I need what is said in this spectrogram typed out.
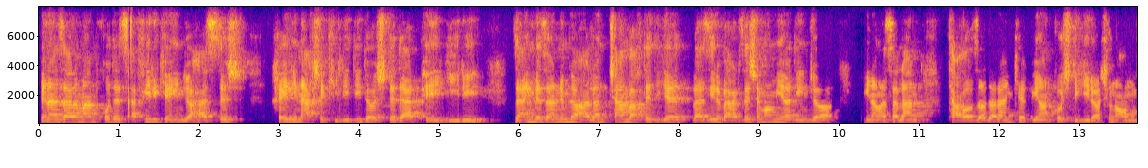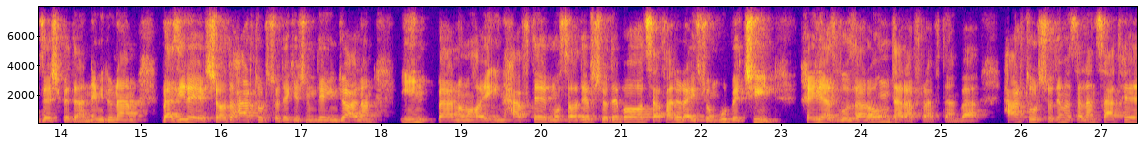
به نظر من خود سفیری که اینجا هستش خیلی نقش کلیدی داشته در پیگیری. زنگ بزن نمی‌دونم الان چند وقت دیگه وزیر ورزش ما میاد اینجا. اینا مثلا تقاضا دارن که بیان کشتیگیراشون آموزش بدن. نمی‌دونم وزیر ارشاد و هر طور شده کشونده اینجا الان این برنامه های این هفته مصادف شده با سفر رئیس جمهور به چین. خیلی از وزرا اون طرف رفتن و هر طور شده مثلا سطح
